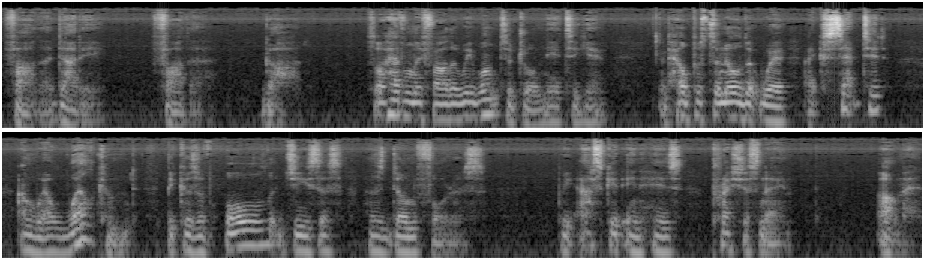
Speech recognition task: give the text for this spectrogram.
Father, Daddy, Father, God. So, Heavenly Father, we want to draw near to you and help us to know that we're accepted and we're welcomed because of all that Jesus has done for us. We ask it in his precious name. Amen.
